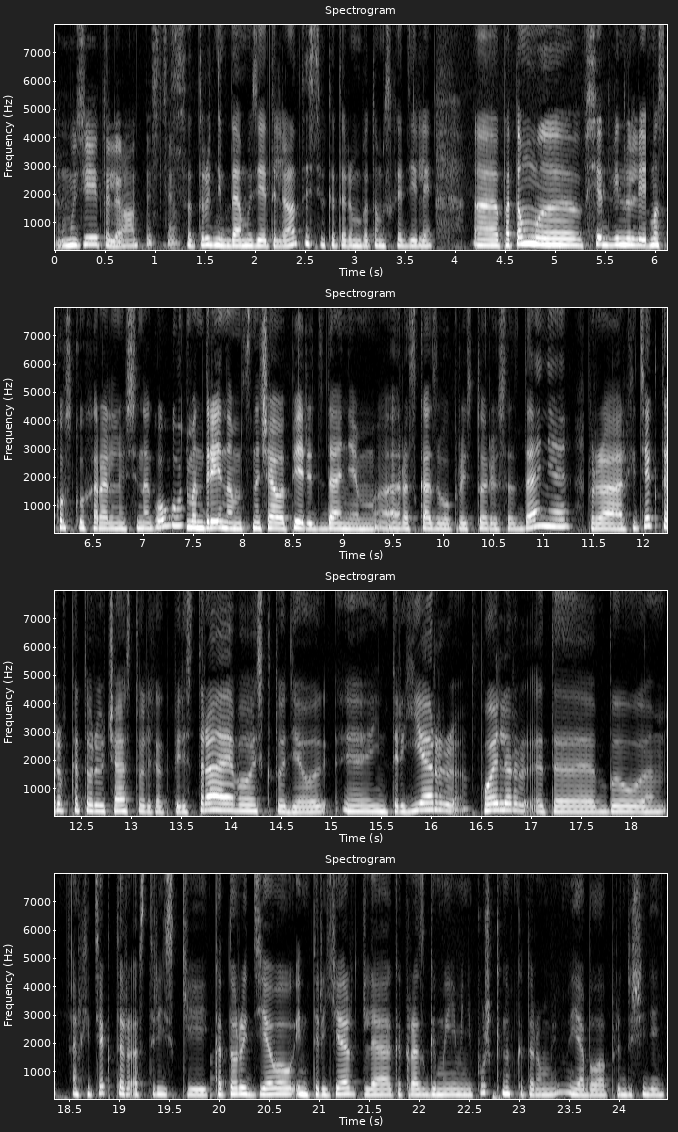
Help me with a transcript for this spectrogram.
музея толерантности. Сотрудник, да, музея толерантности, в который мы потом сходили. Э, Потом мы все двинули в Московскую хоральную синагогу. Андрей нам сначала перед зданием э, рассказывал про историю создания, про архитекторов, которые участвовали, как перестраивалось, кто делал э, интерьер. Спойлер, это был э, архитектор австрийский, который делал интерьер для как раз ГМИ имени Пушкина, в котором я была в предыдущий день.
